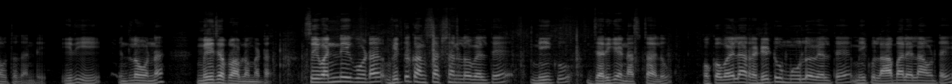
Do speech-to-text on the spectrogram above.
అవుతుందండి. ఇది ఇందులో ఉన్న మేజర్ ప్రాబ్లం అన్నమాట సో ఇవన్నీ కూడా విత్ కన్స్ట్రక్షన్లో వెళ్తే మీకు జరిగే నష్టాలు ఒకవేళ రెడీ టు మూవ్లో వెళ్తే మీకు లాభాలు ఎలా ఉంటాయి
